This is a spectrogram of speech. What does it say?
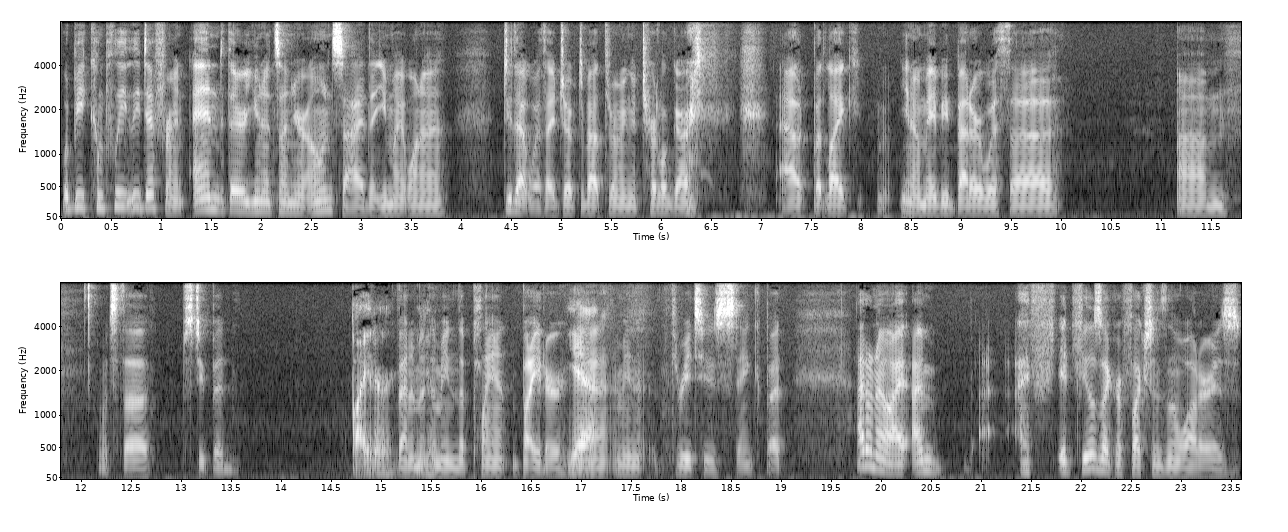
would be completely different. And there are units on your own side that you might want to do that with. I joked about throwing a turtle guard out, but like, you know, maybe better with uh um what's the stupid Biter. venom. I mean, the plant biter. Yeah. I mean, three twos stink, but I don't know. I, I'm. I, it feels like reflections in the water is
